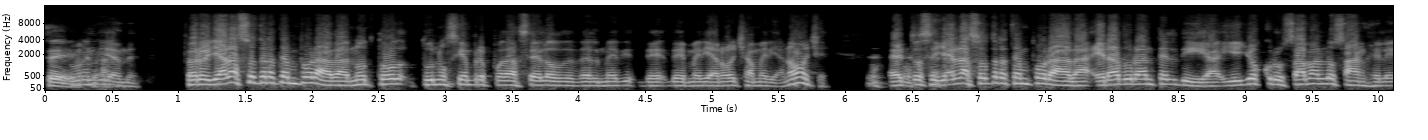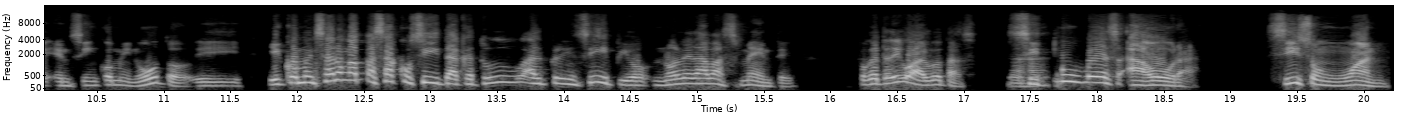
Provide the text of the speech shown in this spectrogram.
Sí, ¿Tú me claro. entiendes? Pero ya las otras temporadas, no todo, tú no siempre puedes hacerlo desde el medi- de, de medianoche a medianoche. Entonces ya en las otras temporadas era durante el día y ellos cruzaban Los Ángeles en cinco minutos y, y comenzaron a pasar cositas que tú al principio no le dabas mente. Porque te digo algo, Taz. Si tú ves ahora Season 1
